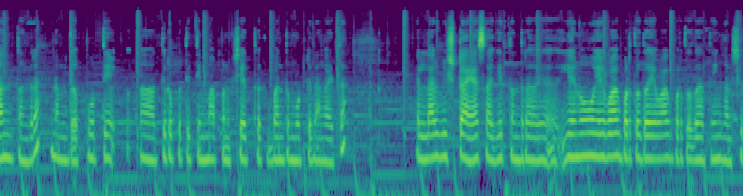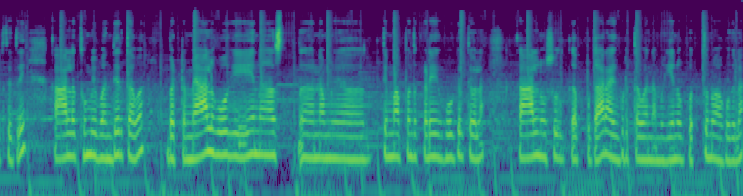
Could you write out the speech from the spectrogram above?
ಬಂತಂದ್ರೆ ನಮ್ಮದು ಪೂರ್ತಿ ತಿರುಪತಿ ತಿಮ್ಮಪ್ಪನ ಕ್ಷೇತ್ರಕ್ಕೆ ಬಂದು ಮುಟ್ಟಿದಂಗೆ ಆಯ್ತು. ಎಲ್ಲರಿಗೂ ಇಷ್ಟ ಆಯಾಸ ಆಗಿತ್ತಂದ್ರೆ ಏನೋ ಯಾವಾಗ ಬರ್ತದೆ ಯಾವಾಗ ಬರ್ತದೆ ಅಂತ ಹಿಂಗೆ ಅನಿಸಿರ್ತೈತ್ರಿ. ಕಾಲು ತುಂಬಿ ಬಂದಿರ್ತಾವೆ ಬಟ್ ಮ್ಯಾಲೆ ಹೋಗಿ ಏನು ನಮ್ಮ ತಿಮ್ಮಪ್ಪಂದ ಕಡೆ ಹೋಗಿರ್ತೀವಲ್ಲ, ಕಾಲು ನುಸು ಗಪ್ಪಗಾರ ಆಗಿಬಿಡ್ತಾವೆ, ನಮಗೇನು ಗೊತ್ತೂ ಆಗೋದಿಲ್ಲ.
